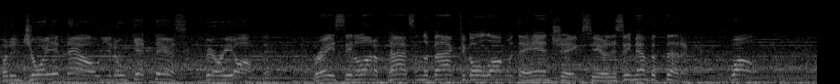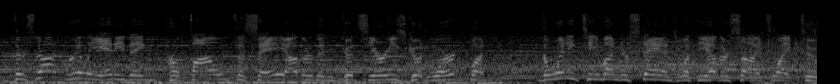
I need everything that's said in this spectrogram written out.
But enjoy it now. You don't get this very often. Ray seen a lot of pats on the back to go along with the handshakes here. They seem empathetic. Well, there's not really anything profound to say other than good series, good work, but the winning team understands what the other side's like, too.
